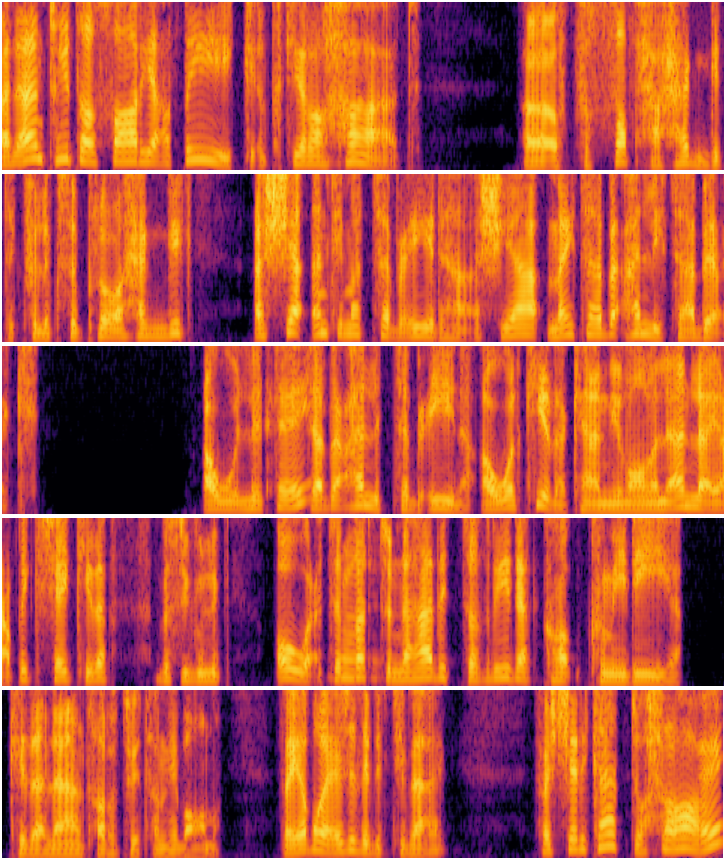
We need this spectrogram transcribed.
الآن تويتر صار يعطيك اقتراحات آه، في الصفحة حقتك في ال explore حقك أشياء أنت ما تتابعينها أشياء ما يتابعها اللي يتابعك. أو اللي أوكي. يتابعها اللي تتابعينه أول كذا كان نظام الآن لا يعطيك شيء كذا بس يقول لك أو اعتقدت إن هذه التغريدة كو- كوميدية. كذا الآن صار تويتر نظامه فيبغى يجذب انتباهك. فالشركات تحاول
